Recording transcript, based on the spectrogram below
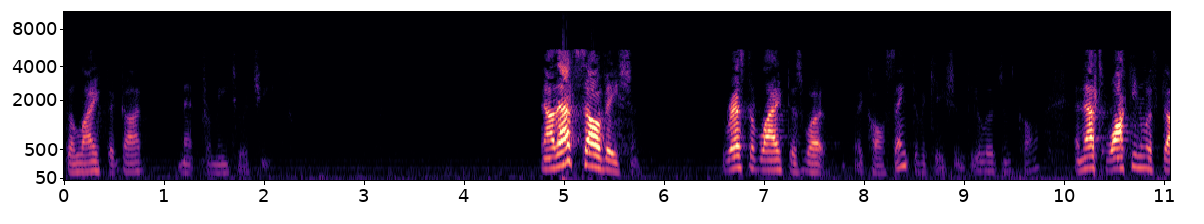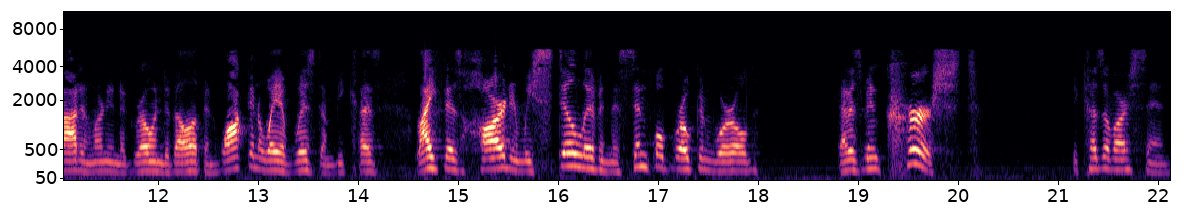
the life that God meant for me to achieve. Now that's salvation. The rest of life is what they call sanctification, theologians call. And that's walking with God and learning to grow and develop and walk in a way of wisdom because life is hard and we still live in this sinful, broken world that has been cursed because of our sin.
